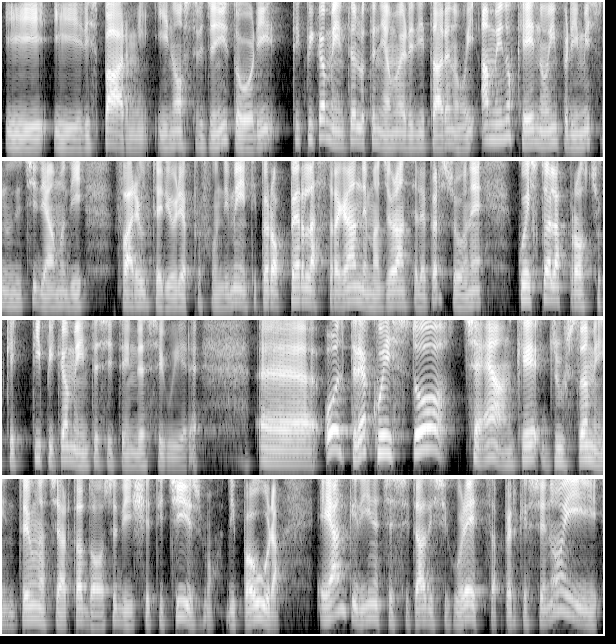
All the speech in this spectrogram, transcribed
i, i risparmi i nostri genitori, tipicamente lo teniamo a ereditare noi, a meno che noi in primis non decidiamo di fare ulteriori approfondimenti. Però per la stragrande maggioranza delle persone questo è l'approccio che tipicamente si tende a seguire. Eh, oltre a questo c'è anche giustamente una certa dose di scetticismo, di paura e anche di necessità di sicurezza, perché se noi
